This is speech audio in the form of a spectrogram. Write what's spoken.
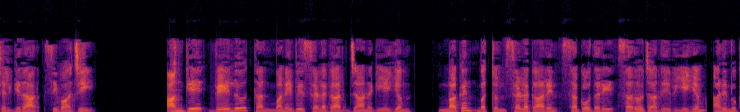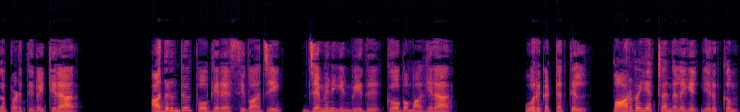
செல்கிறார் சிவாஜி. அங்கே வேலு தன் மனைவி செலகார் ஜானகியையும் மகன் மற்றும் செலகாரின் சகோதரி சரோஜாதேவியையும் அறிமுகப்படுத்தி வைக்கிறார். அதிர்ந்து போகிற சிவாஜி ஜெமினியின் மீது கோபமாகிறார். ஒரு கட்டத்தில் பார்வையற்ற நிலையில் இருக்கும்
